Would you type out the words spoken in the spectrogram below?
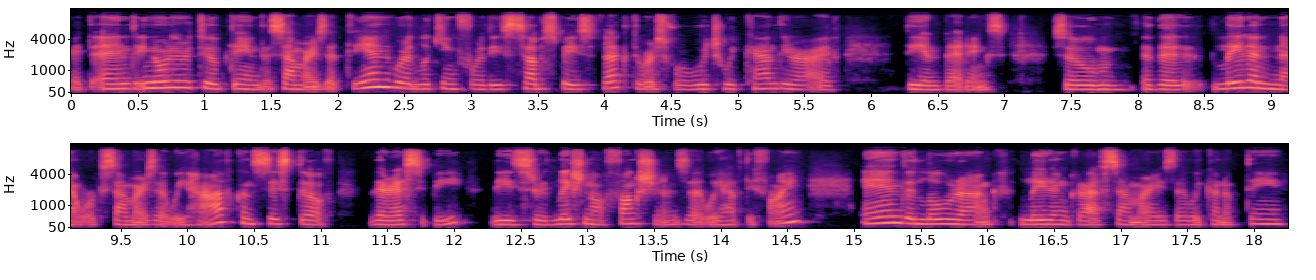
Right? And in order to obtain the summaries at the end, we're looking for these subspace vectors for which we can derive the embeddings. So um, the latent network summaries that we have consist of the recipe, these relational functions that we have defined, and the low rank latent graph summaries that we can obtain,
